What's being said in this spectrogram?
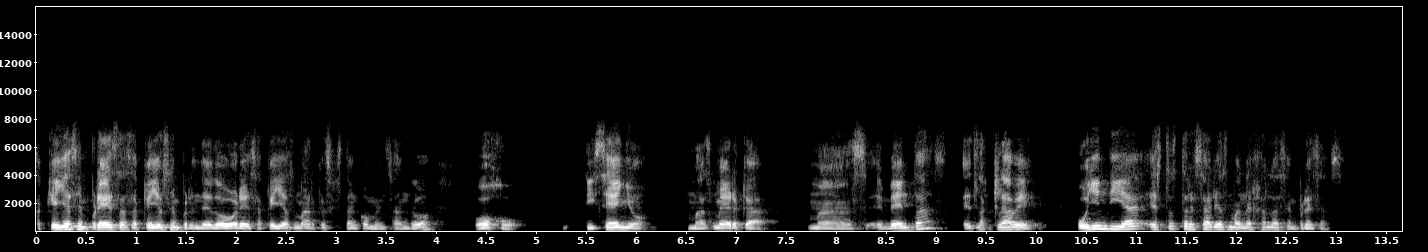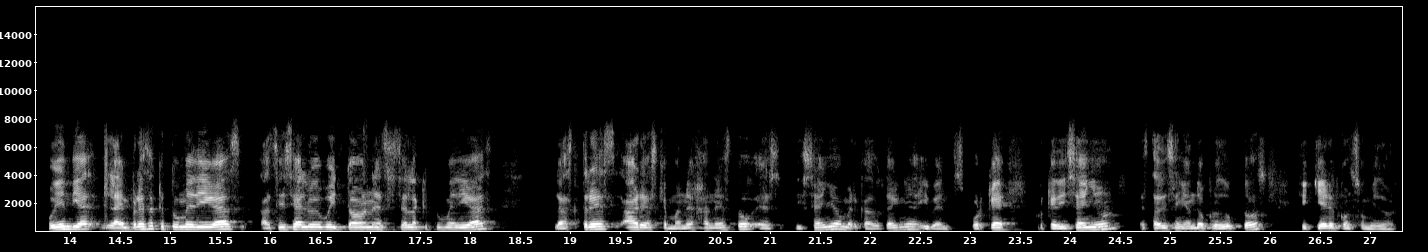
aquellas empresas, aquellos emprendedores, aquellas marcas que están comenzando, ojo, diseño más merca más eh, ventas es la clave. Hoy en día, estas tres áreas manejan las empresas. Hoy en día, la empresa que tú me digas, así sea Louis Vuitton, así sea la que tú me digas, las tres áreas que manejan esto es diseño, mercadotecnia y ventas. ¿Por qué? Porque diseño está diseñando productos que quiere el consumidor.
